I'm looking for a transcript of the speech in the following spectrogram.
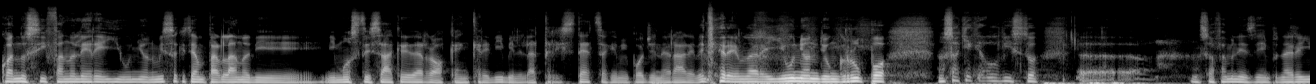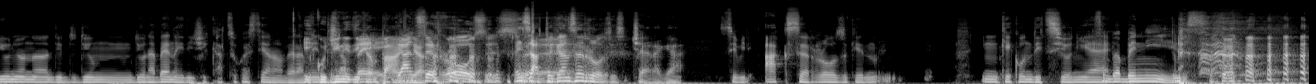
quando si fanno le reunion, visto che stiamo parlando di, di mostri sacri del rock, è incredibile la tristezza che mi può generare vedere una reunion di un gruppo, non so chi è che avevo visto, eh, non so, fammi un esempio, una reunion di, di- di un- di una band che dici, cazzo, questi erano veramente... I cugini di Vabbè, campagna. Guns N' Roses. Esatto, i eh, Guns N' Roses. Cioè, raga, se vedi Axel Rose che in che condizioni è... Sembra Benny Hills.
